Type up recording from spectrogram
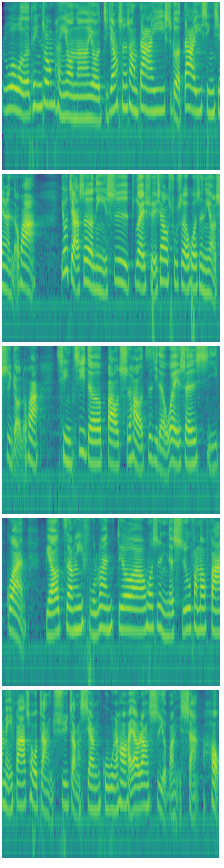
如果我的听众朋友呢有即将升上大一，是个大一新鲜人的话，又假设你是住在学校宿舍，或是你有室友的话，请记得保持好自己的卫生习惯，不要脏衣服乱丢啊，或是你的食物放到发霉、发臭、长蛆、长香菇，然后还要让室友帮你善后。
